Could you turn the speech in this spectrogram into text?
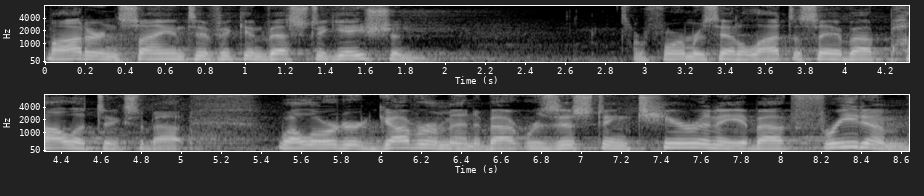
modern scientific investigation. Reformers had a lot to say about politics, about well ordered government, about resisting tyranny, about freedom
